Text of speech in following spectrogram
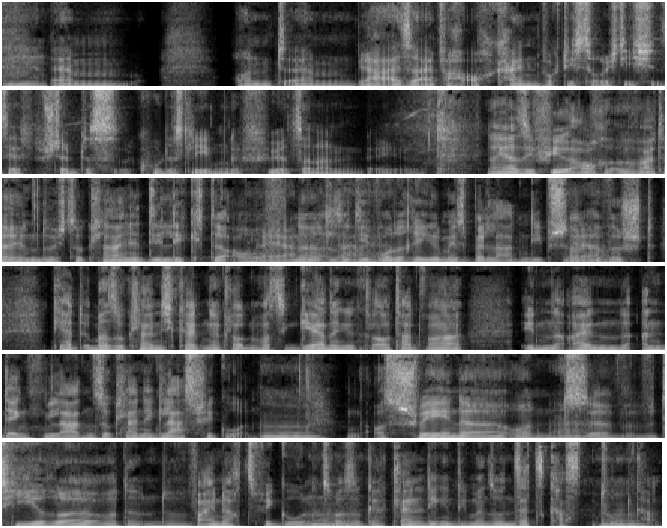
Mhm. Ähm, und ähm, ja, also einfach auch kein wirklich so richtig selbstbestimmtes, cooles Leben geführt, sondern äh, Naja, sie fiel auch äh, weiterhin durch so kleine Delikte auf. Naja, ne? na also klar, die ja. wurde regelmäßig bei Ladendiebstahl Ja. erwischt. Die hat immer so Kleinigkeiten geklaut und was sie gerne geklaut hat, war in einen Andenkenladen so kleine Glasfiguren mh, aus Schwäne und äh, Tiere und, und Weihnachtsfiguren und so, so kleine Dinge, die man so in Setzkasten tun Mhm. kann.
